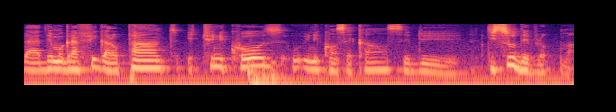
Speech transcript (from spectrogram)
la démographie galopante est une cause ou une conséquence du, du sous-développement?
